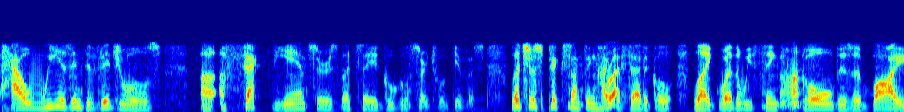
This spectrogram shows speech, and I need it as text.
how we as individuals uh, affect the answers, let's say a Google search will give us. Let's just pick something Right. hypothetical, like whether we think Uh-huh. gold is a buy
